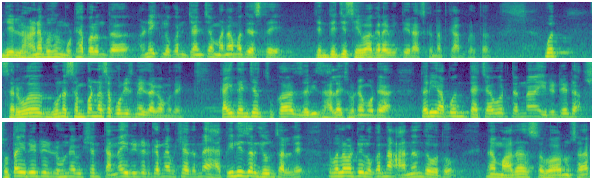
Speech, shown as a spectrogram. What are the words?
जे लहानापासून मोठ्यापर्यंत अनेक लोकांना ज्यांच्या मनामध्ये असते जनतेची सेवा करावी ते राजकारणात काम करतात. व सर्व गुणसंपन्न असं कोणीच नाही जगामध्ये. काही त्यांच्या चुका जरी झाल्या छोट्या मोठ्या तरी आपण त्याच्यावर त्यांना इरिटेट स्वतः इरिटेट होण्यापेक्षा त्यांना इरिटेट करण्यापेक्षा त्यांना हॅपीली जर घेऊन चालले तर मला वाटते लोकांना आनंद होतो. ना माझा स्वभावानुसार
